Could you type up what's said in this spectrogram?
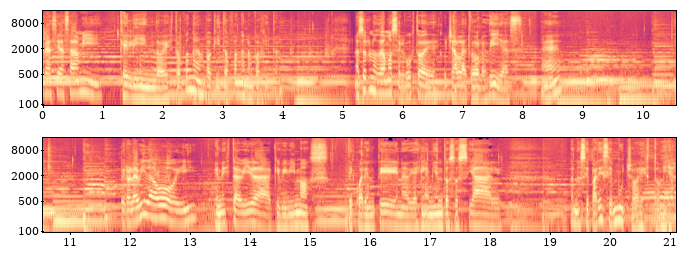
Gracias a mí. Qué lindo esto. Pónganlo un poquito, pónganlo un poquito. Nosotros nos damos el gusto de escucharla todos los días. ¿eh? Pero la vida hoy, en esta vida que vivimos de cuarentena, de aislamiento social, bueno, se parece mucho a esto, mira.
